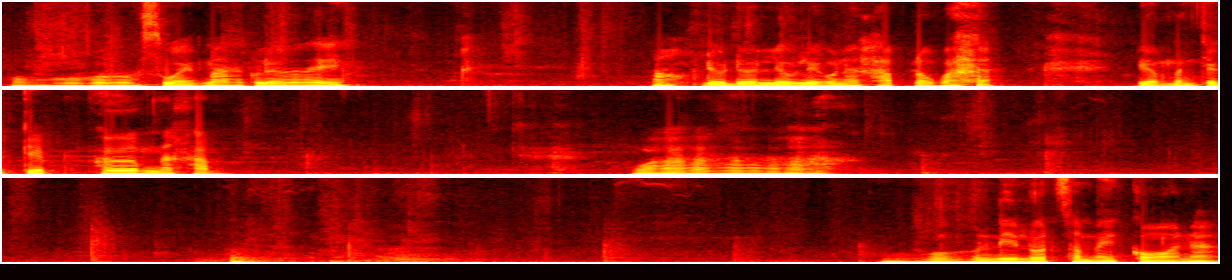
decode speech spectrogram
โอ้สวยมากเลย เอ้าเดี๋ยวเดินเร็วๆนะครับ เพราะว่า เดี๋ยวมันจะเก็บเพิ่มนะครับว้าโอ้นี่รถสมัยก่อนอะ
